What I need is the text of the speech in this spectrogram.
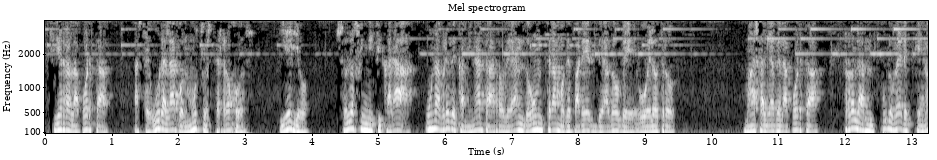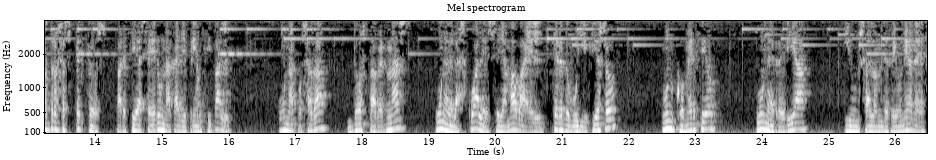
Cierra la puerta asegúrala con muchos cerrojos, y ello solo significará una breve caminata rodeando un tramo de pared de adobe o el otro. Más allá de la puerta, Roland pudo ver que en otros aspectos parecía ser una calle principal, una posada, dos tabernas, una de las cuales se llamaba el Cerdo Bullicioso, un comercio, una herrería y un salón de reuniones.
